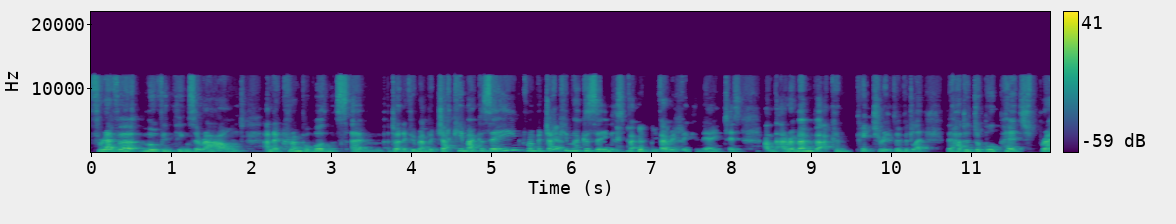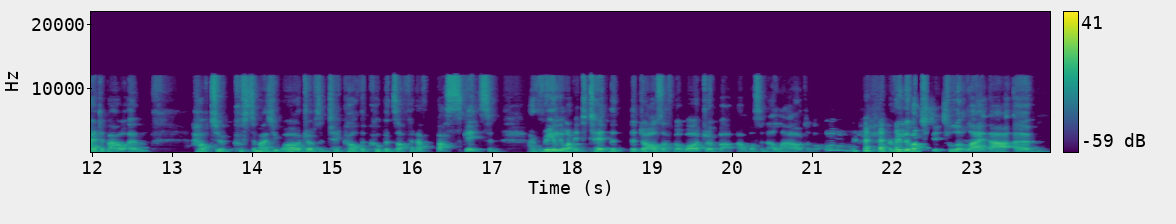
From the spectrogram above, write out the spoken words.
forever moving things around. And I remember once, um, I don't know if you remember Jackie magazine. Remember Jackie yeah. magazine? It's very, very big in the 80s. And I remember, I can picture it vividly. They had a double page spread about um, how to customize your wardrobes and take all the cupboards off and have baskets. And I really wanted to take the, the doors off my wardrobe, but I wasn't allowed. I, oh, I really wanted it to look like that. Um,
